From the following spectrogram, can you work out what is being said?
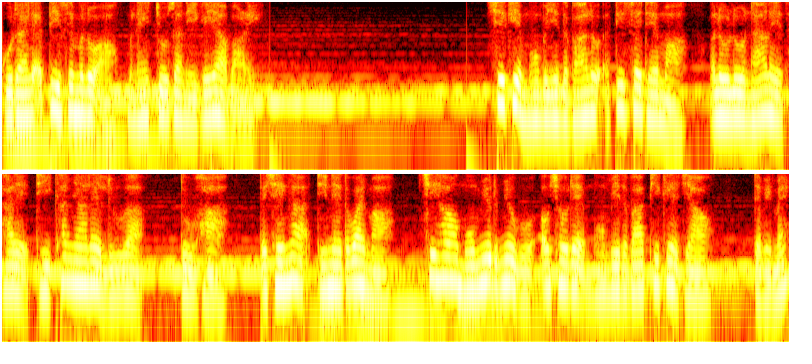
ကိုယ်တိုင်လည်းအတိအစိမ့်မလို့အောင်မနေစူးစမ်းနေခဲ့ရပါတယ်ရှေးခေတ်မွန်ဘရင်တပားလို့အတိစိတ်ထဲမှာအလိုလိုနားလည်ထားတဲ့ဒီခန့်ညားတဲ့လူကသူဟာတချိန်ကဒီနယ်တစ်ဝိုက်မှာရှေးဟောင်းမုံမျိုးတစ်မျိုးကိုအုပ်ချုပ်တဲ့မွန်မြေတပားဖြစ်ခဲ့ကြောင်းတပည့်မဲ့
